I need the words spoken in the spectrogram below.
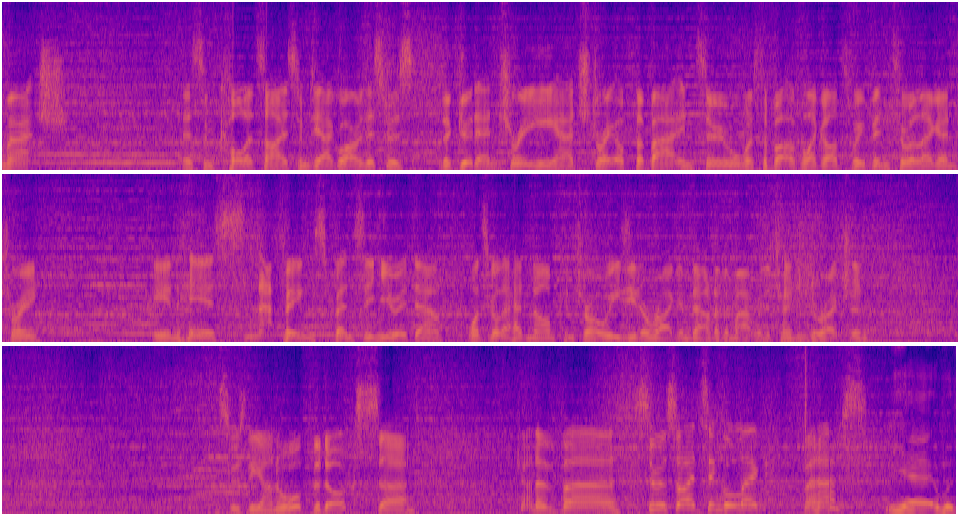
match. There's some collar ties from D'Aguiar, and this was the good entry he had straight off the bat into almost a butterfly guard sweep into a leg entry. In here, snapping Spencer Hewitt down. Once he got that head and arm control, easy to rag him down to the mat with a change of direction. This was the unorthodox uh, kind of uh, suicide single leg, perhaps. Yeah, it was,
